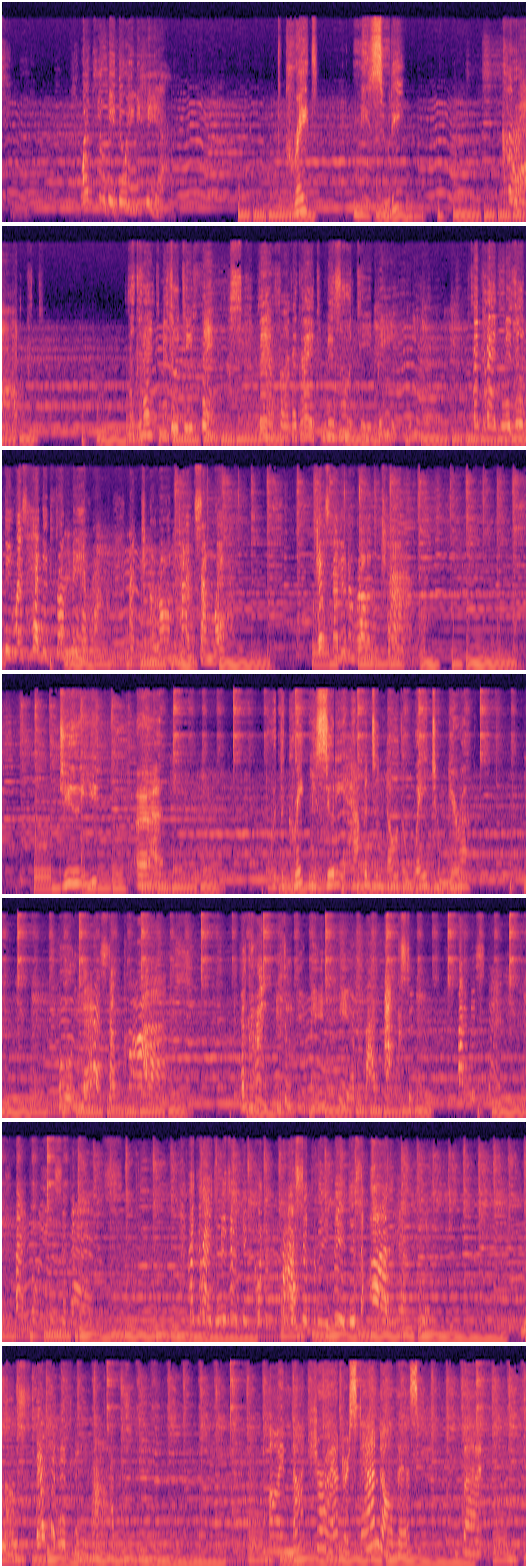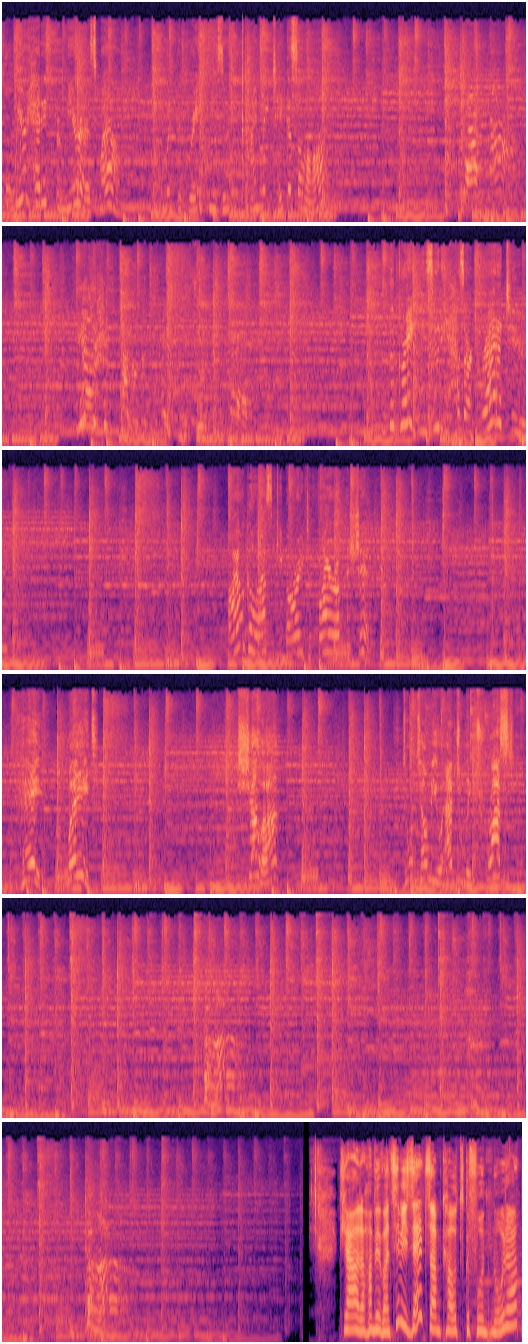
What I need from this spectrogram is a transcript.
What you be doing here? The great Mizuti? Correct. The great Mizuti thinks, therefore the great Mizuti be. The great Mizuti was headed from Mira, but took a wrong turn somewhere. Just a little wrong turn. Do you. Uh. Would the great Mizuti happen to know the way to Mira? Oh, yes, of course. The great Mizuti be here by accident, by mistake, by coincidence. The great Mizuti couldn't possibly be disoriented. Most definitely not. I'm not sure I understand all this, but we're headed for Mira as well. Would the great Mizuti kindly take us along? Why not? You should follow the great Mizuti there. The great Mizuti has our gratitude. I'll go ask Gibari to fire up the ship. Hey, wait! Shella! Don't tell me you actually trust. Tja, da haben wir aber einen ziemlich seltsamen Kauz gefunden, oder?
